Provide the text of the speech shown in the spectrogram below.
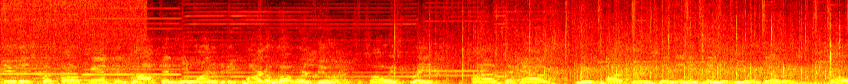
do this football camp in Brockton, he wanted to be part of what we're doing. It's always great uh, to have new partners in anything that you endeavor. So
